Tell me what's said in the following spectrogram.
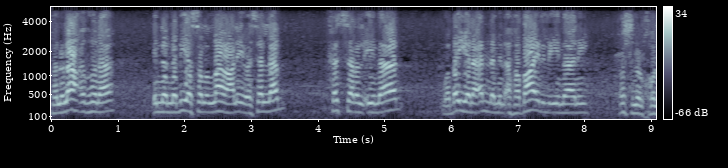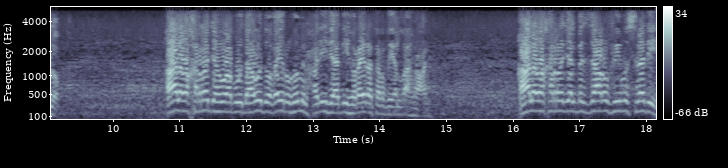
فنلاحظ هنا إن النبي صلى الله عليه وسلم فسر الإيمان وبين أن من أفضائل الإيمان حسن الخلق. قال وخرجه أبو داود وغيره من حديث أبي هريرة رضي الله عنه. قال وخرج البزار في مسنده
